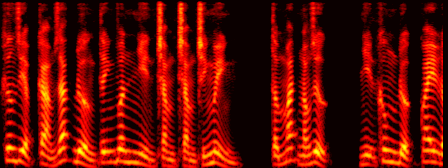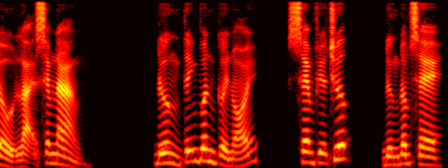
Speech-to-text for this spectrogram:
Khương Diệp cảm giác đường tĩnh vân nhìn chằm chằm chính mình, tầm mắt nóng rực, nhịn không được quay đầu lại xem nàng. Đường tĩnh vân cười nói, xem phía trước, đừng đâm xe,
